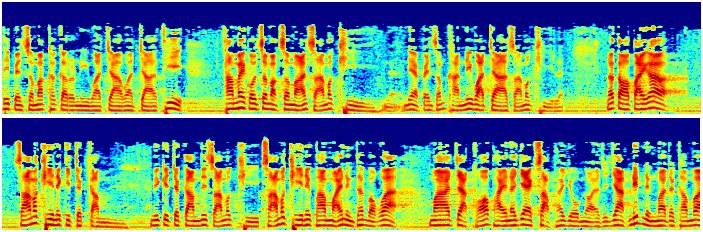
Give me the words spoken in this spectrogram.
ที่เป็นสมัครกรณีวาจาวาจาที่ทำให้คนสมัครสมานสามัคคีเนี่ยเป็นสำคัญนี่วาจาสามัคคีแล้วแล้วต่อไปก็สามัคคีในกิจกรรม มีกิจกรรมที่สามัคคี สามัคคีในความหมายหนึ่งท่านบอกว่า มาจากขออภัยนะแยกศัพท์ให้โยมหน่อยอาจจะยากนิดหนึ่งมาจากคาว่า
